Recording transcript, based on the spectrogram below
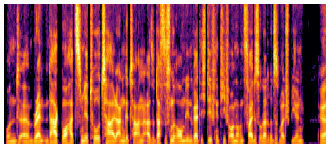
Und äh, Brandon Darkmore hat es mir total angetan. Also das ist ein Raum, den werde ich definitiv auch noch ein zweites oder drittes Mal spielen. Ja,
